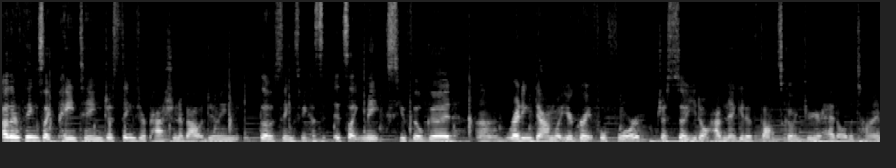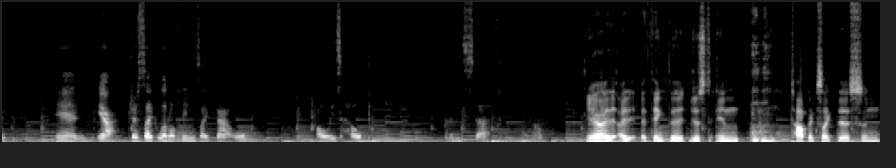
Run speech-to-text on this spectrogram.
other things like painting, just things you're passionate about doing those things because it's like makes you feel good. Um, writing down what you're grateful for, just so you don't have negative thoughts going through your head all the time. And yeah, just like little things like that will always help and stuff. Yeah, I, I- I think that just in topics like this, and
